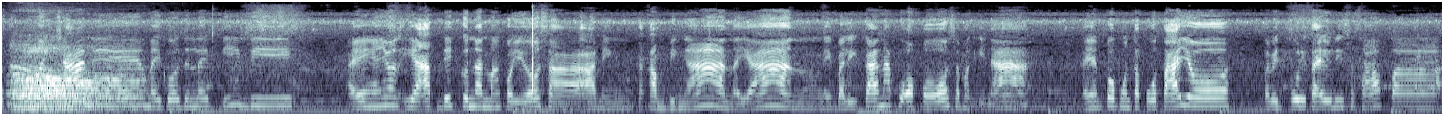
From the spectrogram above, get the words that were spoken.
Welcome to my channel, my Golden Life TV. Ayan ngayon, i-update ko naman kayo sa aming kakambingan. Ayan, may balita na po ako sa mag-ina. Ayan po, punta po tayo. Tawid po ulit tayo ulit sa sapa.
